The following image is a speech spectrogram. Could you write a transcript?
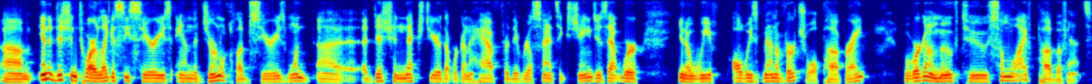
Um, in addition to our legacy series and the Journal Club series, one uh, addition next year that we're going to have for the Real Science Exchange is that we're, you know, we've always been a virtual pub, right? Well, we're going to move to some live pub events.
